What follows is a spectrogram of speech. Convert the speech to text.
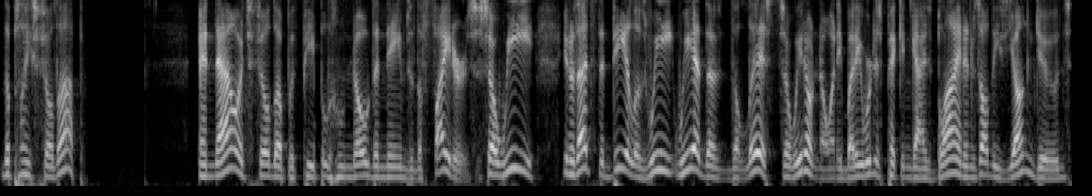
the place filled up. And now it's filled up with people who know the names of the fighters. So we, you know, that's the deal is we we had the the list, so we don't know anybody. We're just picking guys blind, and it's all these young dudes.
